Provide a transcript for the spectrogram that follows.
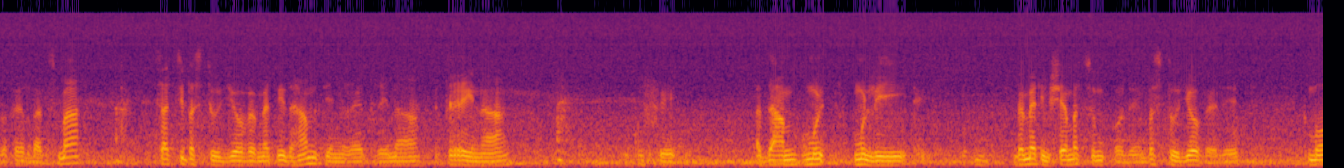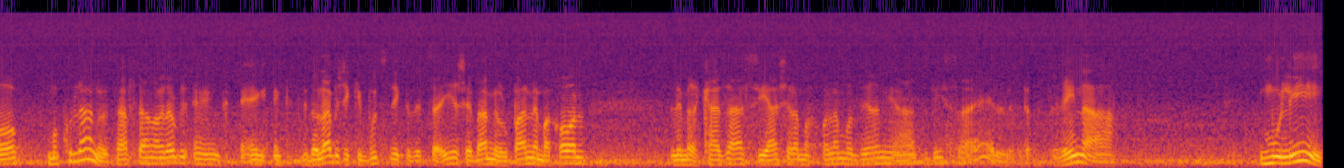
זוכרת בעצמה. צצתי בסטודיו, ובאמת נדהמתי, אני רואה את רינה, את רינה, אדם מול, מולי, באמת עם שם עצום קודם, בסטודיו עובדת, כמו, כמו כולנו, זו הפתעה גדולה בשביל קיבוצניק כזה צעיר שבא מאולפן למחול. למרכז העשייה של המחול המודרני אז בישראל. רינה, מולי,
